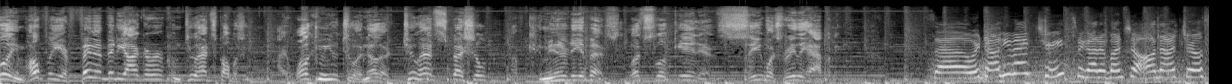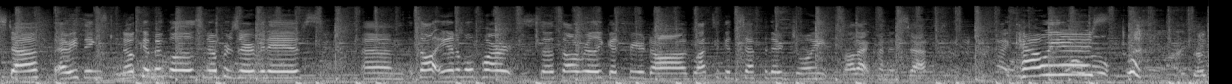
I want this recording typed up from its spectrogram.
William, hopefully your favorite videographer from Two Hats Publishing. I welcome you to another Two Hats special of community events. Let's look in and see what's really happening. So we're doggy bag treats. We got a bunch of all natural stuff. Everything's no chemicals, no preservatives. Um, it's all animal parts, so it's all really good for your dog. Lots of good stuff for their joints, all that kind of stuff. Got cow ears. That's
